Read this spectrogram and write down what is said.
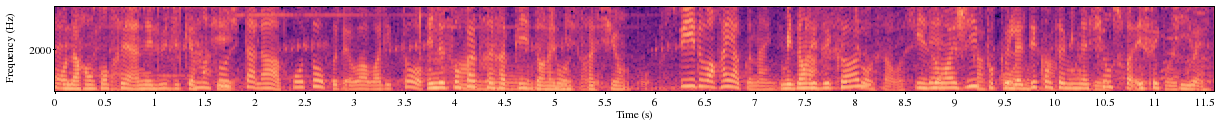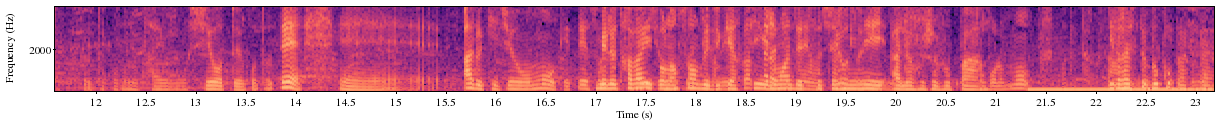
On a rencontré un élu du quartier. Ils ne sont pas très rapides dans l'administration. Mais dans les écoles, ils ont agi pour que la décontamination soit effective. Mais le travail pour l'ensemble du quartier est loin d'être terminé à l'heure où je vous parle. Il reste beaucoup à faire.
